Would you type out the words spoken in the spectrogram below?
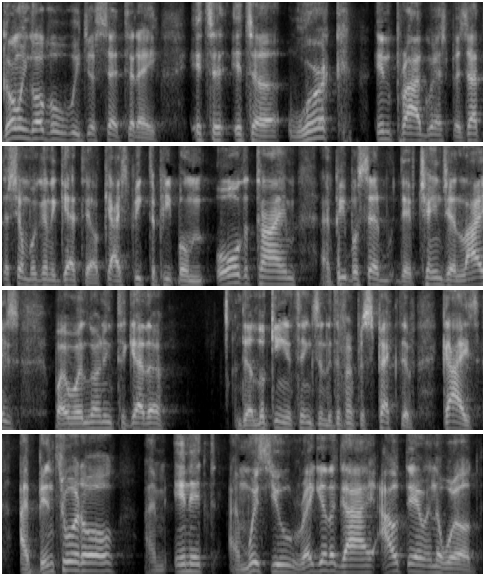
going over what we just said today. It's a it's a work in progress. Bezat Hashem, we're going to get there. Okay, I speak to people all the time, and people said they've changed their lives, but we're learning together. They're looking at things in a different perspective. Guys, I've been through it all. I'm in it. I'm with you, regular guy out there in the world.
